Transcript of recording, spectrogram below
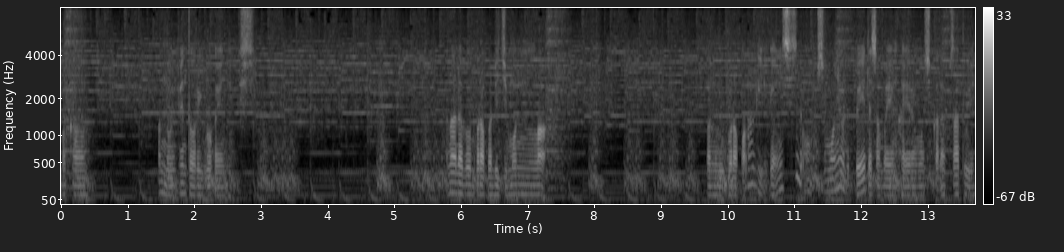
bakal penuh inventory gua kayaknya karena ada beberapa Digimon lah. Bukan beberapa lagi kayaknya sih semuanya udah beda sama yang higher mau sekarang satu ya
